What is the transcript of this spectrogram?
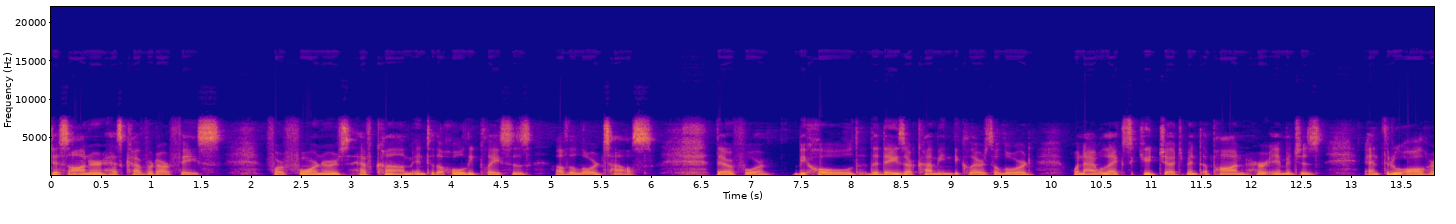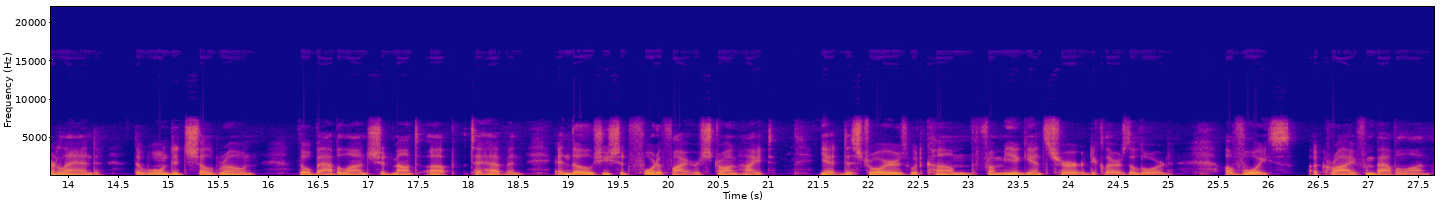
Dishonor has covered our face, for foreigners have come into the holy places of the Lord's house. Therefore, behold, the days are coming, declares the Lord, when I will execute judgment upon her images, and through all her land the wounded shall groan. Though Babylon should mount up to heaven, and though she should fortify her strong height, yet destroyers would come from me against her, declares the Lord. A voice, a cry from Babylon,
